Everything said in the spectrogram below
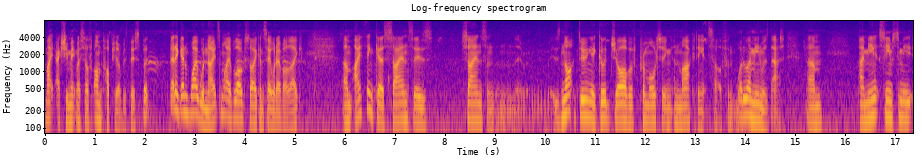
might actually make myself unpopular with this, but then again, why wouldn't I? It's my vlog, so I can say whatever I like. Um, I think uh, science is science and, and, is not doing a good job of promoting and marketing itself. And what do I mean with that? Um, I mean, it seems to me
